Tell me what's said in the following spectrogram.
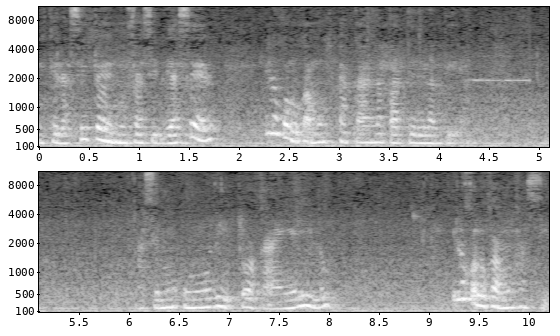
este lacito es muy fácil de hacer, y lo colocamos acá en la parte delantera. Hacemos un nudito acá en el hilo y lo colocamos así.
